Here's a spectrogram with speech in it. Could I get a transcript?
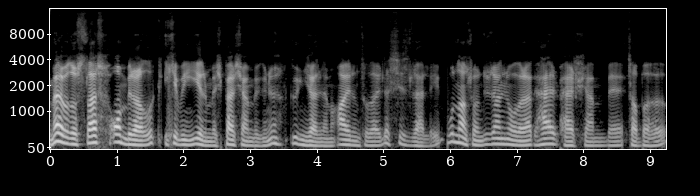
Merhaba dostlar. 11 Aralık 2025 Perşembe günü güncelleme ayrıntılarıyla sizlerleyim. Bundan sonra düzenli olarak her Perşembe sabahı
